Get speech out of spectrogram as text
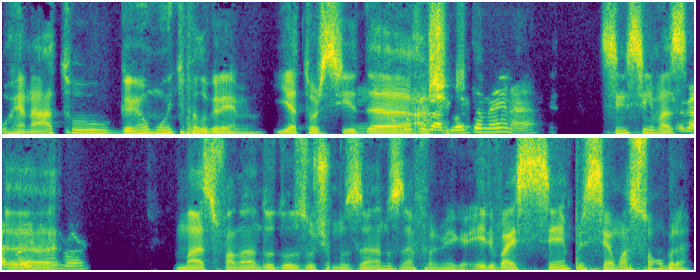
o Renato ganhou muito pelo Grêmio. E a torcida. Como jogador que... também, né? Sim, sim, mas. Uh, mas falando dos últimos anos, né, Formiga? Ele vai sempre ser uma sombra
